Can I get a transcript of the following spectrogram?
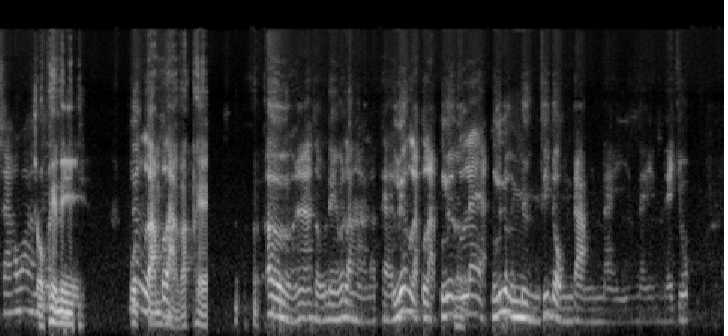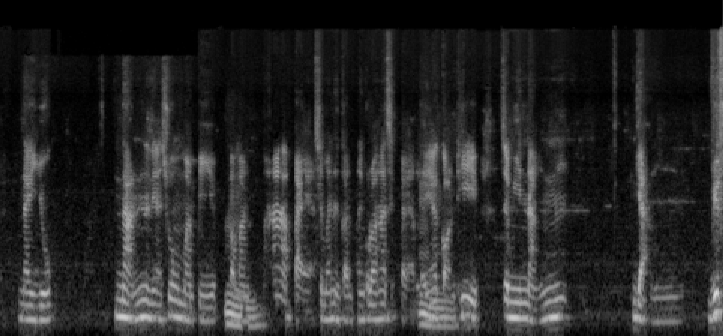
ใช้คำว่าโสเภณีเรื่องหลักรักแท้เออนะโสเภณีว่าหลังหารักแท้เรื่องหลัก ๆ เรื่องแรกเรื่องหนึ่งที่โด่งดังในในในยุคในยุคนั้นเนี่ยช่วงประมาณปีประมาณห้าแปดใช่ไหมหนึ่งกันพันเก้าร้อยห้าสิบแปดอะไรเงี้ยก่อนที่จะมีหนังอย่างวิฟ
